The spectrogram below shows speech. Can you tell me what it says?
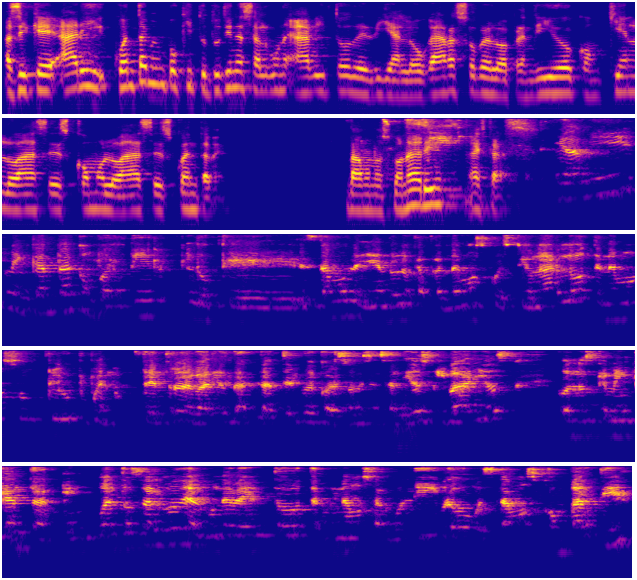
Así que Ari, cuéntame un poquito, ¿tú tienes algún hábito de dialogar sobre lo aprendido? ¿Con quién lo haces? ¿Cómo lo haces? Cuéntame. Vámonos con Ari. Ahí estás. A mí me encanta compartir lo que estamos leyendo, lo que aprendemos, cuestionarlo. Tenemos un club, bueno, dentro de varios, la, la tribu de corazones encendidos y varios con los que me encanta. En cuanto salgo de algún evento, terminamos algún libro o estamos compartir,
